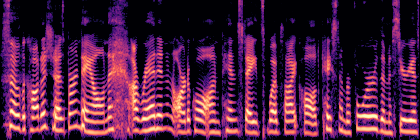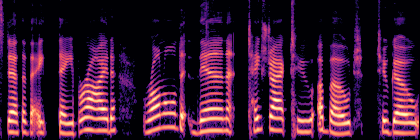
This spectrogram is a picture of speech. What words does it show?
So the cottage does burn down. I read in an article on Penn State's website called Case Number Four The Mysterious Death of the Eight Day Bride. Ronald then takes Jack to a boat to go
